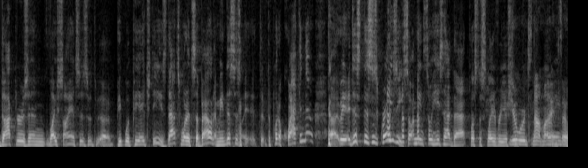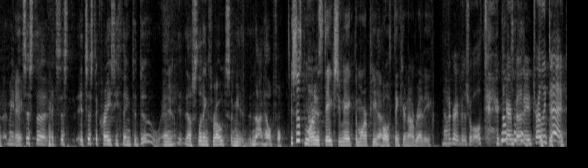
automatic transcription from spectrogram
doctors and life sciences uh, people with PhDs. That's what it's about. I mean, this is to, to put a quack in there. Uh, I mean, just this is crazy. So I mean, so he's had that plus the slavery issue. Your words, not mine. I mean, so I mean, hey. it's just a it's just it's just a crazy thing to do, and yeah. you know, slitting throats. I mean, not helpful. It's just the more mistakes you make, the more people yeah. think you're not ready. Not a great visual. Karen Finney, Charlie Dent.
